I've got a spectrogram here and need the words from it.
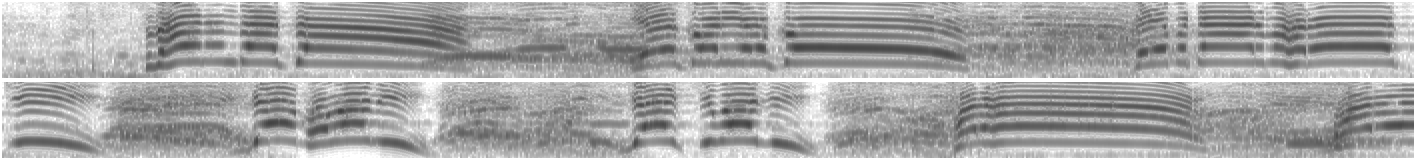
महाराज की. जय भवानी. जय शिवाजी. ভারত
